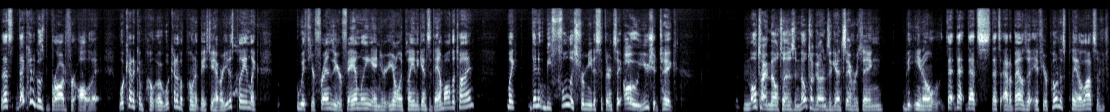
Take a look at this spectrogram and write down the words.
That's that kind of goes broad for all of it. What kind of component what kind of opponent base do you have? Are you just playing like with your friends or your family and you're you're only playing against them all the time, like then it would be foolish for me to sit there and say, "Oh, you should take multi-meltas and melta-guns against everything." You know, that that that's that's out of bounds. If your opponent's playing lots of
